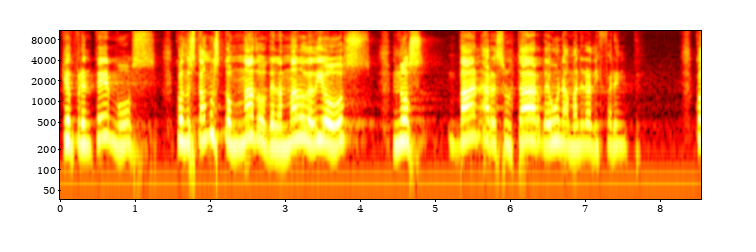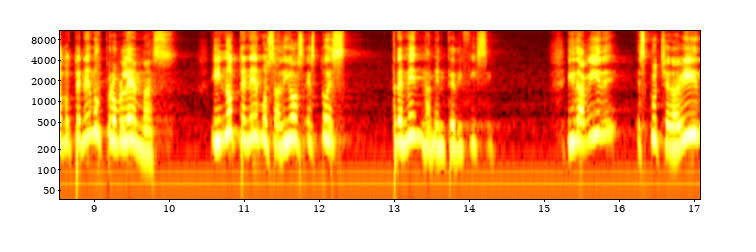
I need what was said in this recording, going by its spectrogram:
que enfrentemos cuando estamos tomados de la mano de Dios, nos van a resultar de una manera diferente. Cuando tenemos problemas y no tenemos a Dios, esto es tremendamente difícil. Y David, escuche, David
